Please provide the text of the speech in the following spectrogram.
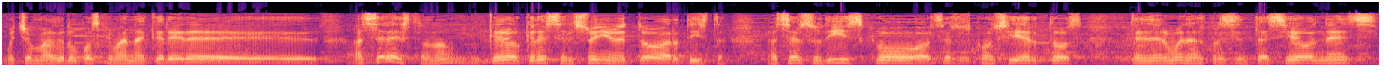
muchos más grupos que van a querer eh, hacer esto, ¿no? Creo que es el sueño de todo artista, hacer su disco, hacer sus conciertos, tener buenas presentaciones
